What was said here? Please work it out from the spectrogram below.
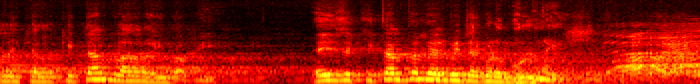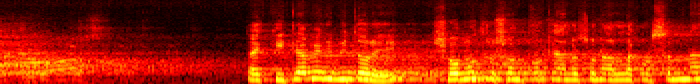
আলিকাল কিতাব লারাই বাপি এই যে কিতাব থেকে এর ভিতরে কোনো ভুল নেই। তাই কিতাবের ভিতরে সমুদ্র সম্পর্কে আলোচনা আল্লাহ করছেন না,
